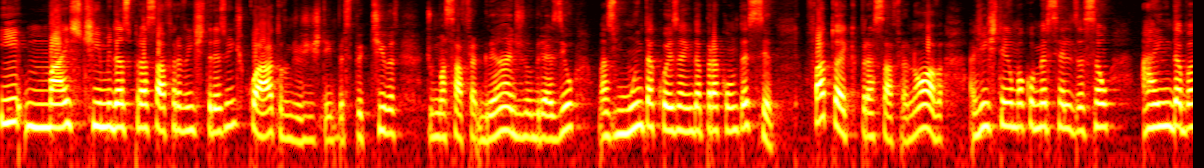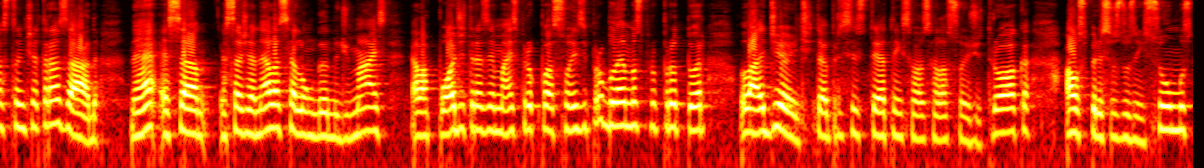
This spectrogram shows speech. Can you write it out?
e mais tímidas para a safra 23-24, onde a gente tem perspectivas de uma safra grande no Brasil, mas muita coisa ainda para acontecer. Fato é que para a safra nova, a gente tem uma comercialização ainda bastante atrasada, né? Essa, essa janela se alongando demais, ela pode trazer mais preocupações e problemas para o produtor lá adiante. Então é preciso ter atenção às relações de troca, aos preços dos insumos,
